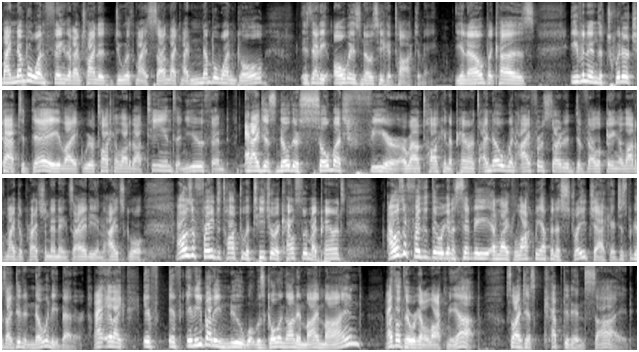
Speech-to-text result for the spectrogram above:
my number one thing that I'm trying to do with my son, like my number one goal, is that he always knows he could talk to me. You know, because even in the Twitter chat today, like we were talking a lot about teens and youth and and I just know there's so much fear around talking to parents. I know when I first started developing a lot of my depression and anxiety in high school, I was afraid to talk to a teacher, a counselor, my parents. I was afraid that they were gonna send me and like lock me up in a straitjacket just because I didn't know any better. I like if if anybody knew what was going on in my mind, I thought they were gonna lock me up. So I just kept it inside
